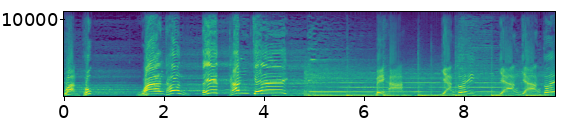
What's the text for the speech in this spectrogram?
Hoàng thúc! Hoàng thân tiếp thanh chỉ bệ hạ dạng tuế dạng dạng tuế.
